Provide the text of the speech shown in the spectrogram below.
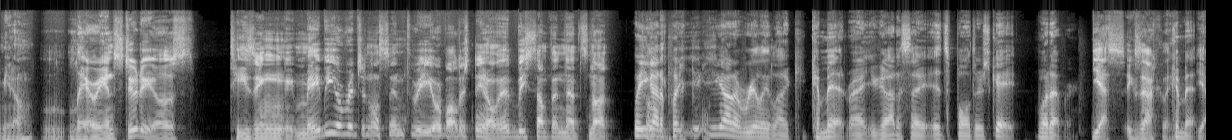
you know, Larian Studios teasing maybe original Sin 3 or Baldur's, you know, it'd be something that's not Well, you got to put you, you got to really like commit, right? You got to say it's Baldur's Gate, whatever. Yes, exactly. Commit. Yeah.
